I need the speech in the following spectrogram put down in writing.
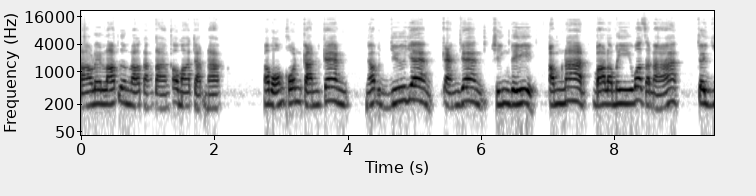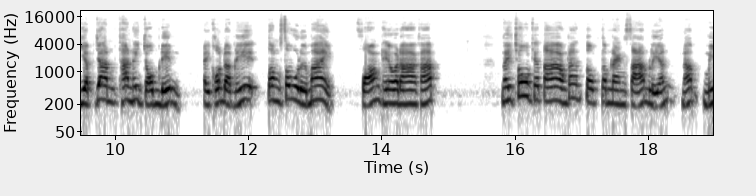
ราวเล่นลับเรื่องราวต่างๆ เข้ามาจัดหนักครับผมคนกันแกล้งนะยื้อแย่ง แก่งแย่ง ชิงดีอำนาจ บารมีวาสนา จะเหยียบย่ำท่านให้จมดิน ไอคนแบบนี้ต้องสู้หรือไม่ ฟ้องเทวดาครับ ในโชคชะตาของท่านตกตำแหน่งสามเหรียญนะครับ มี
